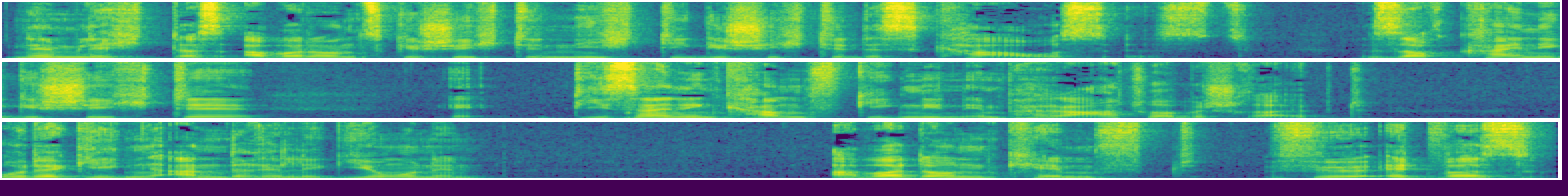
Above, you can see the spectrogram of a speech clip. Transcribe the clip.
Nämlich, dass Abadons Geschichte nicht die Geschichte des Chaos ist. Es ist auch keine Geschichte, die seinen Kampf gegen den Imperator beschreibt oder gegen andere Legionen, Abaddon kämpft für etwas,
